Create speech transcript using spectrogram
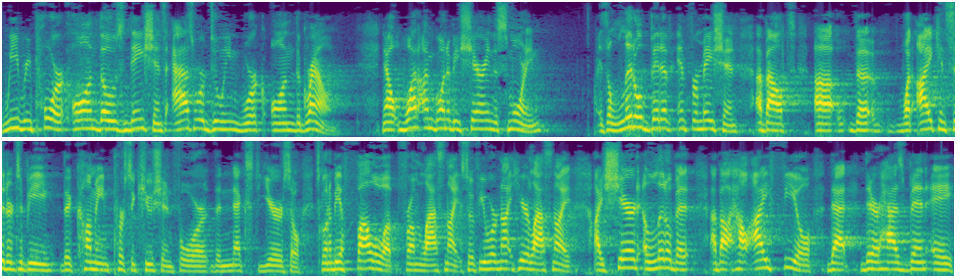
we report on those nations as we're doing work on the ground. Now, what I'm going to be sharing this morning is a little bit of information about uh, the, what I consider to be the coming persecution for the next year or so. It's going to be a follow up from last night. So if you were not here last night, I shared a little bit about how I feel that there has been a,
